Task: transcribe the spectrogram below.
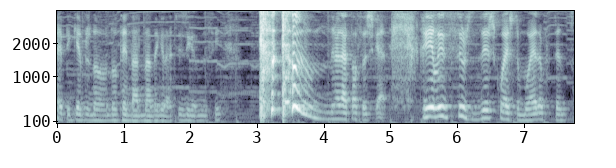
Happy Games não, não tem dado nada grátis, digamos assim. Olha a tosse a chegar. Realize seus desejos com esta moeda, portanto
